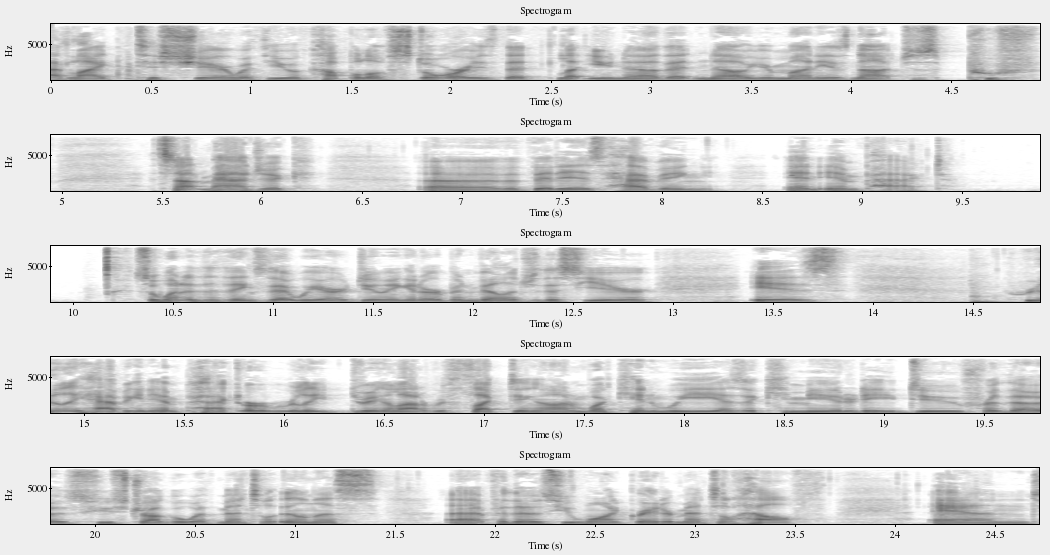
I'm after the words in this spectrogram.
I'd like to share with you a couple of stories that let you know that no, your money is not just poof, it's not magic, uh, that it is having an impact. So, one of the things that we are doing at Urban Village this year is really having an impact or really doing a lot of reflecting on what can we as a community do for those who struggle with mental illness, uh, for those who want greater mental health. And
